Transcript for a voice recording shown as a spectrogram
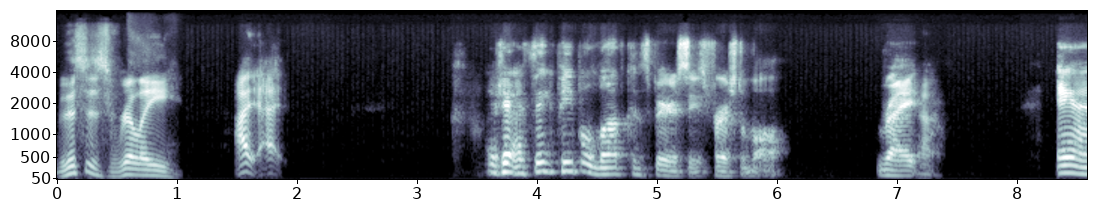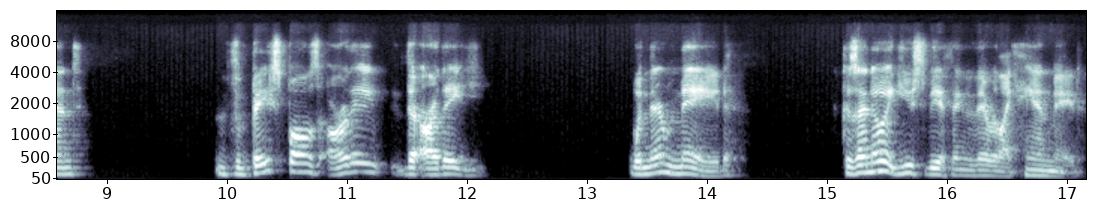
This is really I, I Okay, I think people love conspiracies, first of all. Right. Yeah. And the baseballs are they are they when they're made because I know it used to be a thing that they were like handmade,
